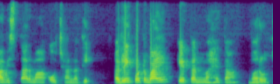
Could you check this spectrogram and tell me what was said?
આ વિસ્તારમાં ઓછા નથી. Report by Ketan Mehta Bharuch.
